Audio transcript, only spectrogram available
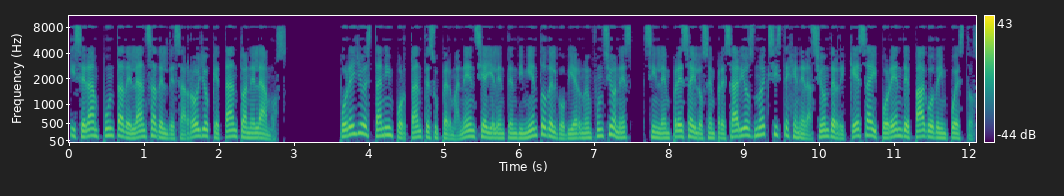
y serán punta de lanza del desarrollo que tanto anhelamos. Por ello es tan importante su permanencia y el entendimiento del gobierno en funciones, sin la empresa y los empresarios no existe generación de riqueza y por ende pago de impuestos.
